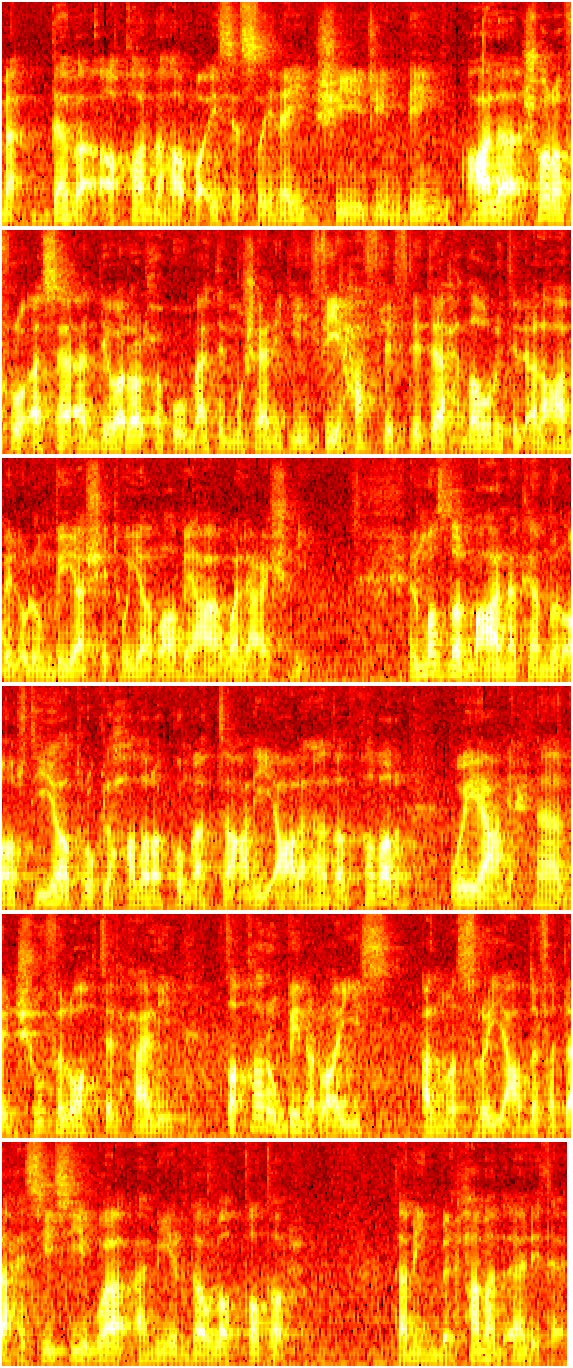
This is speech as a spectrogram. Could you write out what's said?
مأدبة أقامها الرئيس الصيني شي جين بينغ على شرف رؤساء الدول والحكومات المشاركين في حفل افتتاح دورة الألعاب الأولمبية الشتوية الرابعة والعشرين. المصدر معانا كان من RT. أترك لحضراتكم التعليق على هذا الخبر ويعني إحنا بنشوف الوقت الحالي. تقارب بين الرئيس المصري عبد الفتاح السيسي وأمير دولة قطر تميم بن حمد آل ثاني.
